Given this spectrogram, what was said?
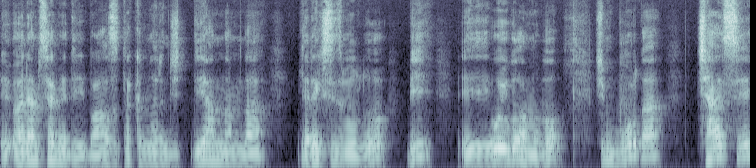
e, önemsemediği, bazı takımların ciddi anlamda gereksiz bulduğu bir e, uygulama bu. Şimdi burada Chelsea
